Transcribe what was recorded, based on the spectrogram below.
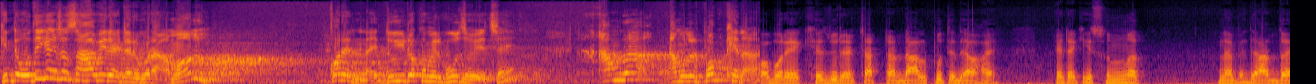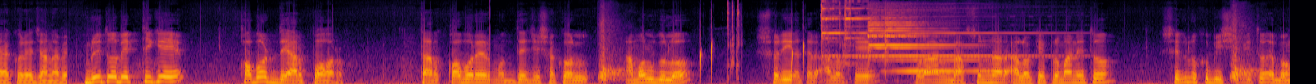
কিন্তু অধিকাংশ সাহাবিরা এটার উপরে আমল করেন নাই। দুই রকমের বুঝ হয়েছে। আমরা আমলের পক্ষে না। কবরে খেজুরের চারটা ডাল পুঁতে দেওয়া হয়। এটা কি সুন্নত না বেদাত? দয়া করে জানাবে মৃত ব্যক্তিকে কবর দেওয়ার পর তার কবরের মধ্যে যে সকল আমলগুলো শরীয়তের আলোকে, কোরআন বা সুন্নার আলোকে প্রমাণিত, সেগুলো খুবই সীমিত এবং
